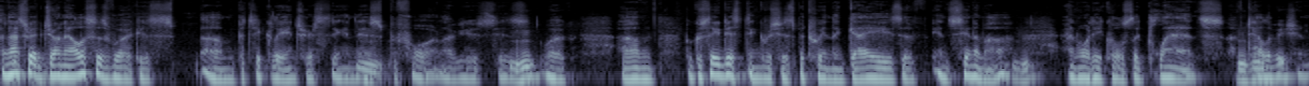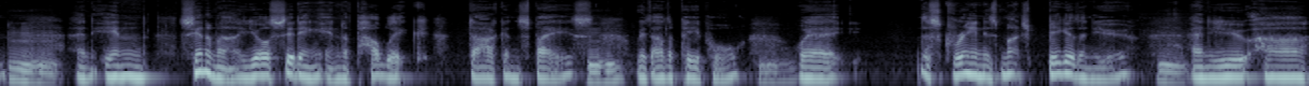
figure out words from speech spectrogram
And that's where John Ellis's work is um, particularly interesting in this Mm. before, and I've used his Mm-hmm. work um, because he distinguishes between the gaze of in cinema Mm-hmm. and what he calls the glance of television. Mm-hmm. And in cinema, you're sitting in a public, darkened space Mm-hmm. with other people where the screen is much bigger than you and you are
